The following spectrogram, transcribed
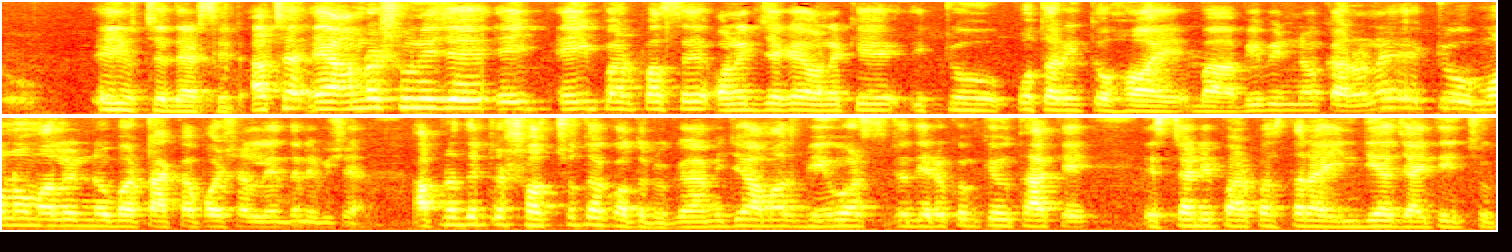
তো এই হচ্ছে দ্যাটস ইট আচ্ছা আমরা শুনি যে এই এই পারপাসে অনেক জায়গায় অনেকে একটু প্রতারিত হয় বা বিভিন্ন কারণে একটু মনোমালিন্য বা টাকা পয়সার লেনদেনের বিষয়। আপনাদেরটা স্বচ্ছতা কতটুকু? আমি যে আমার ভিউয়ার্স যদি এরকম কেউ থাকে স্টাডি পারপাস তারা ইন্ডিয়া যাইতে ইচ্ছুক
